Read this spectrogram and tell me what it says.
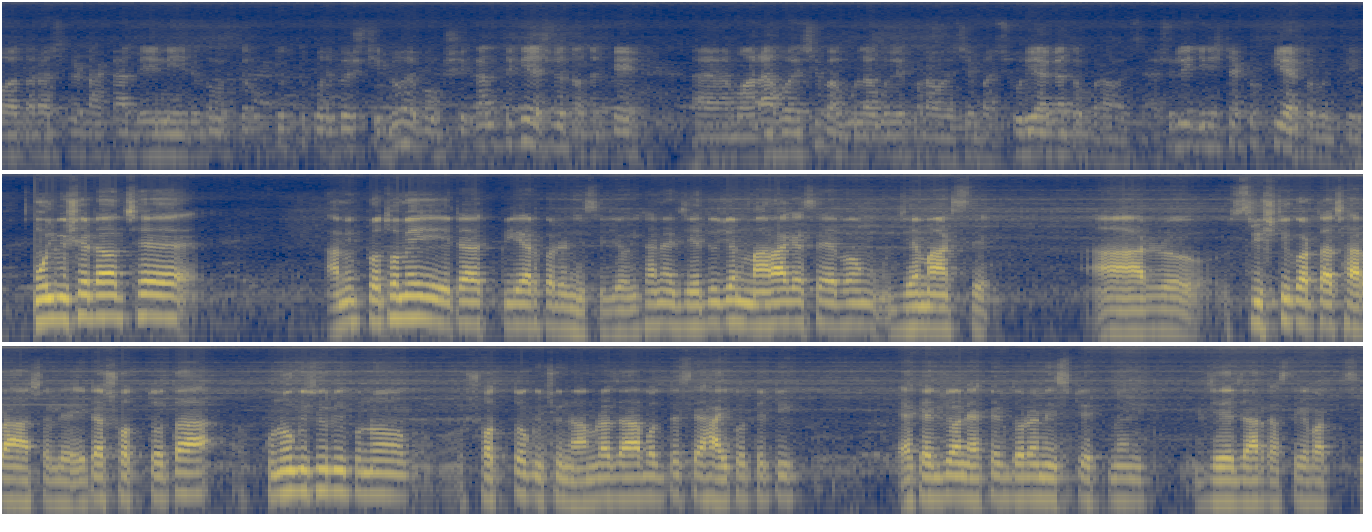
বা তারা আসলে টাকা দেয়নি এরকম একটা উত্তপ্ত পরিবেশ ছিল এবং সেখান থেকে আসলে তাদেরকে মারা হয়েছে বা গুলাগুলি করা হয়েছে বা ছুরি আঘাতও করা হয়েছে। আসলে এই জিনিসটা একটু ক্লিয়ার করবেন প্লিজ মূল বিষয়টা হচ্ছে আমি প্রথমেই এটা ক্লিয়ার করে নিছি যে ওইখানে যে দুজন মারা গেছে এবং যে মারছে আর সৃষ্টিকর্তা ছাড়া আসলে এটা সত্যতা, কোনো কিছুরই কোনো সত্য কিছু না। আমরা যা বলতেছি হাইপোথেটিক এক একজন এক এক ধরনের স্টেটমেন্ট যে যার কাছ থেকে পারতেছে,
